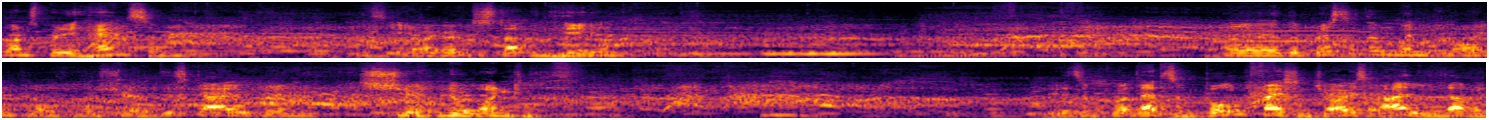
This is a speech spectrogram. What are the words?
That one's pretty handsome. Is he ever going to stop in here? Uh, the rest of them went loincloth, no shirt. This guy went shirt, no loincloth. It's a that's a bold fashion choice, and I love it.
